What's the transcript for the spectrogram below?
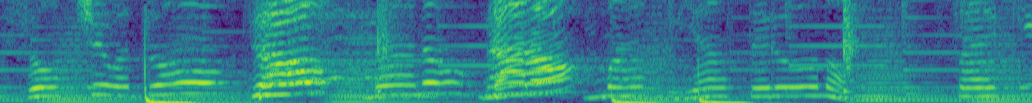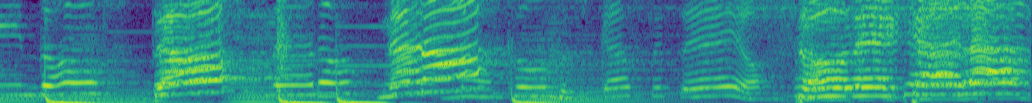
そっちはどう？どう？なの？なの？うまくやってるの。最近どう？どう？なの？なの？今度聞かせてよ。それから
